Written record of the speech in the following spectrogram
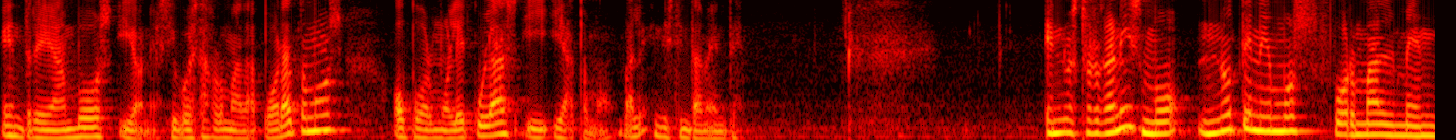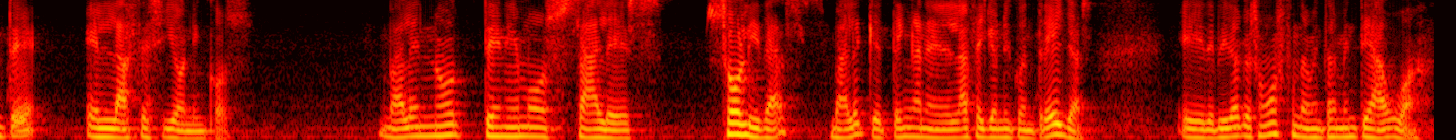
entre ambos iones. Y puede estar formada por átomos o por moléculas y, y átomo, ¿vale? Indistintamente. En nuestro organismo no tenemos formalmente enlaces iónicos, ¿vale? No tenemos sales sólidas, ¿vale? Que tengan el enlace iónico entre ellas, eh, debido a que somos fundamentalmente agua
